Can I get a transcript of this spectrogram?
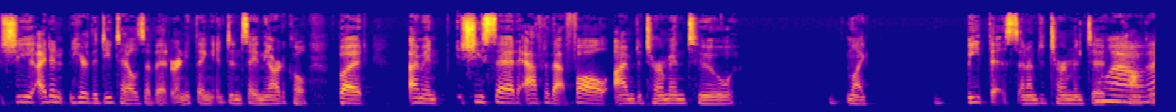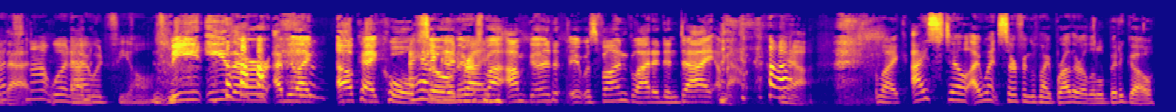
she, I didn't hear the details of it or anything. It didn't say in the article. But I mean, she said after that fall, I'm determined to like beat this and I'm determined to Wow, conquer that's that. That's not what I would feel. Me either. I'd be like, okay, cool. I had a so there's run. my. I'm good. It was fun. Glad I didn't die. I'm out. yeah. Like I still, I went surfing with my brother a little bit ago,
